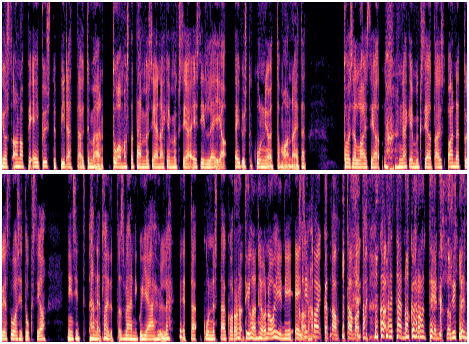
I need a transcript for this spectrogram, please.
jos Anoppi ei pysty pidättäytymään tuomasta tämmöisiä näkemyksiä esille ja ei pysty kunnioittamaan näitä toisenlaisia näkemyksiä tai annettuja suosituksia, niin sitten hänet laitettaisiin vähän niin kuin jäähylle, että kunnes tämä koronatilanne on ohi, niin ei sitten vaikka tavata, että hän on karanteenissa sitten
